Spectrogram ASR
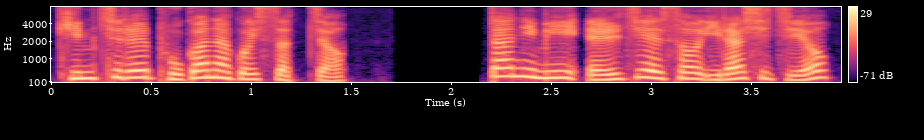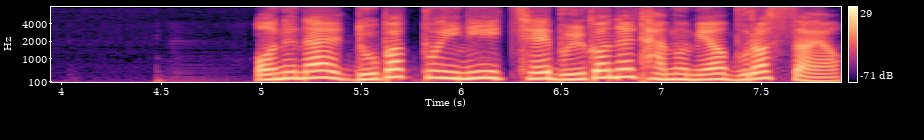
김치를 보관하고 있었죠. 따님이 LG에서 일하시지요? 어느 날 노박 부인이 제 물건을 담으며 물었어요.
